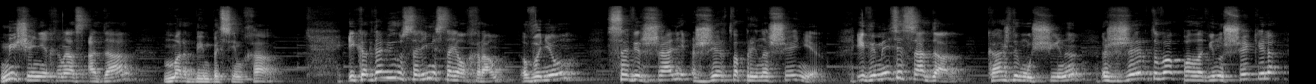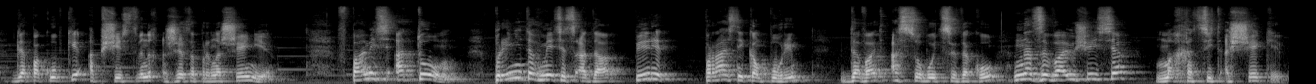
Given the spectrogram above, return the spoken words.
Мишенех нас адар марбим басимха. И когда в Иерусалиме стоял храм, в нем совершали жертвоприношения. И в месяц Адар каждый мужчина жертвовал половину шекеля для покупки общественных жертвоприношений. В память о том, принято в месяц Адар перед праздником Пурим давать особую цедаку, называющуюся Махацит Ашекель.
